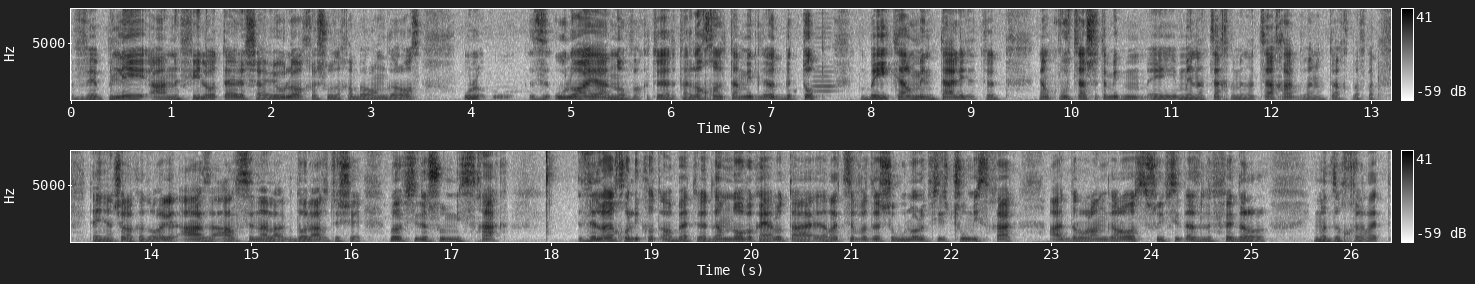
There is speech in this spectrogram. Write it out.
ובלי הנפילות האלה שהיו לו אחרי שהוא זכה ברון גרוס, הוא, לא, הוא לא היה נובק, אתה יודע, אתה לא יכול תמיד להיות בטופ, בעיקר מנטלית, אתה יודע, גם קבוצה שתמיד אה, מנצחת ומנצחת, ואני מנתח דווקא את העניין של הכדורגל, אז הארסנל הגדולה הזאת שלא הפסידה שום משחק, זה לא יכול לקרות הרבה, אתה יודע, גם נובק היה לו את הרצף הזה שהוא לא הפסיד שום משחק עד רולנד גרוס, שהוא הפסיד אז לפדרר, אם את זוכרת.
